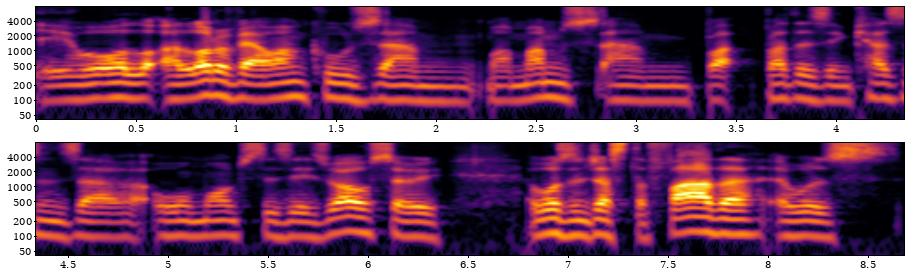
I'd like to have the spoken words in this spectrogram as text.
Yeah, well, a lot of our uncles, um, my mum's um, brothers and cousins are all mobsters as well. So it wasn't just the father; it was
